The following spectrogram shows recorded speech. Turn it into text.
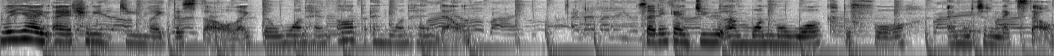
But yeah, I, I actually do like this style, like the one hand up and one hand down. So I think I do um, one more walk before I move to the next style.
